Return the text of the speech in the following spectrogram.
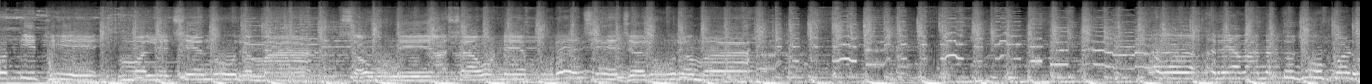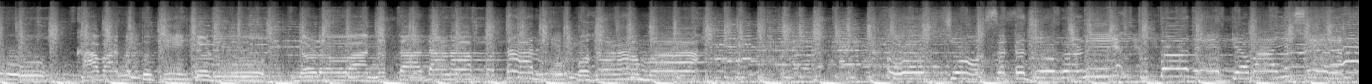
જ્યોતિથી મળે છે નૂરમાં. સૌને આશાઓને પૂરે છે જરૂરમાં. રહેવા નતું ઝૂંપડું ખાવા નતું ખીચડું દળવા નતા દાણા પતારી પહાણામાં ચોસઠ જોગણી તરે કહેવાય છે.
